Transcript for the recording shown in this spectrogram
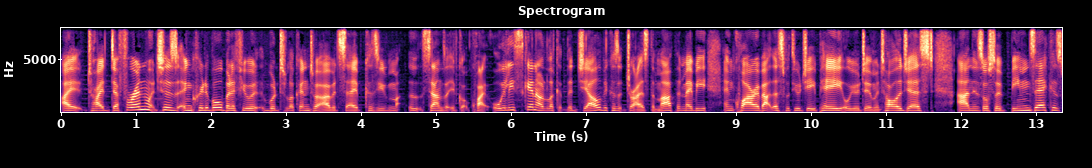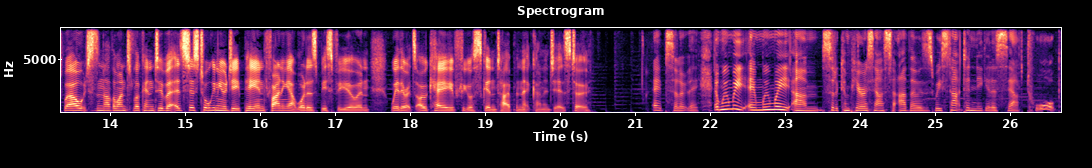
I tried Differin, which is incredible. But if you were, were to look into it, I would say because you it sounds like you've got quite oily skin, I'd look at the gel because it dries them up, and maybe inquire about this with your GP or your dermatologist. And there's also Benzac as well, which is another one to look into. But it's just talking to your GP and finding out what is best for you and whether it's okay for your skin type and that kind of jazz too. Absolutely, and when we and when we um, sort of compare ourselves to others, we start to negative self talk,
